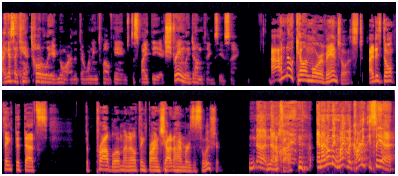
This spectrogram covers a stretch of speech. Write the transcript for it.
I guess I can't totally ignore that they're winning 12 games despite the extremely dumb things he is saying. I'm no Kellen Moore evangelist. I just don't think that that's the problem, and I don't think Brian Schottenheimer is a solution. No, no. That's all. and I don't think Mike McCarthy. So yeah,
